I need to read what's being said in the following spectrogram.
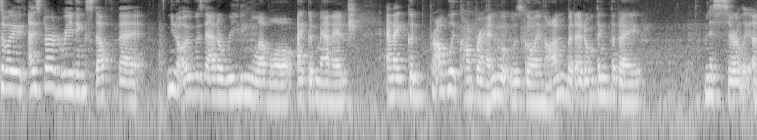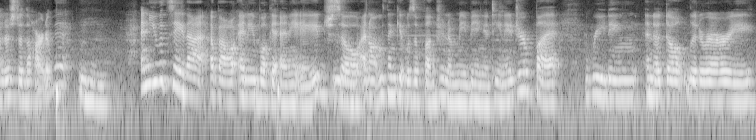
so I, I started reading stuff that you know it was at a reading level I could manage, and I could probably comprehend what was going on, but I don't think that I necessarily understood the heart of it. Mm-hmm. And you would say that about any book at any age. So I don't think it was a function of me being a teenager, but reading an adult literary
